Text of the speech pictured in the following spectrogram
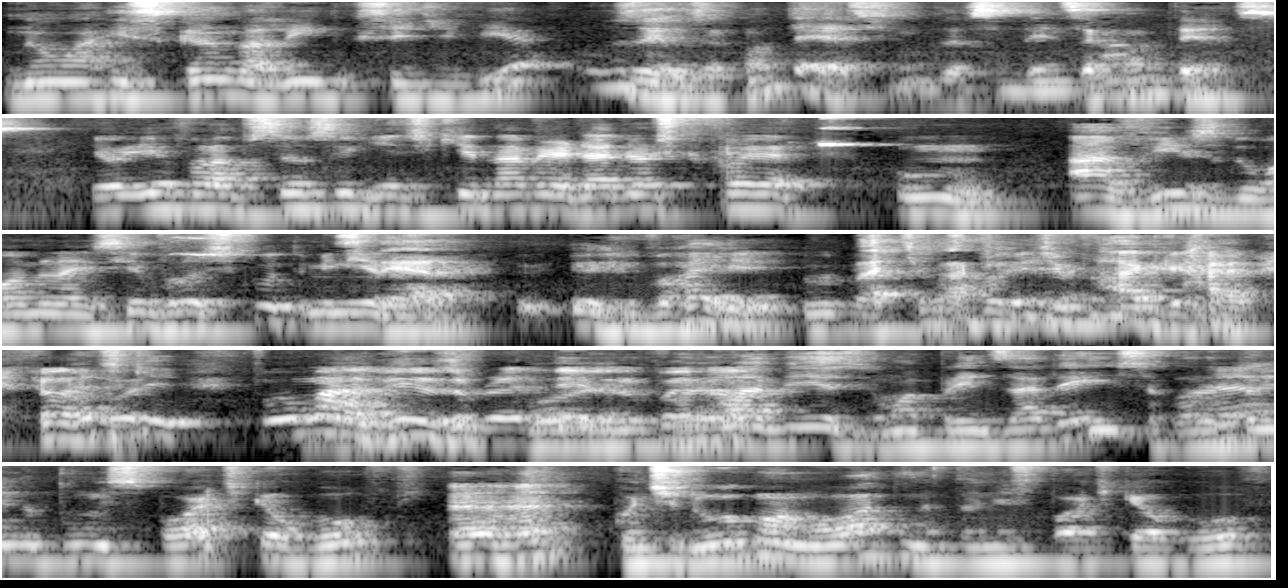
não arriscando além do que você devia, os erros acontecem, os acidentes acontecem. Eu ia falar para você o seguinte, que na verdade eu acho que foi um aviso do homem lá em cima, falou, escuta menina, Espera. vai, vai devagar. Vai devagar. Eu acho foi. que um aviso para ele, não foi, foi não? um aviso, um aprendizado é isso. Agora eu estou É. indo para um esporte que é o golfe. Continuo com a moto, mas estou no esporte que é o golfe.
